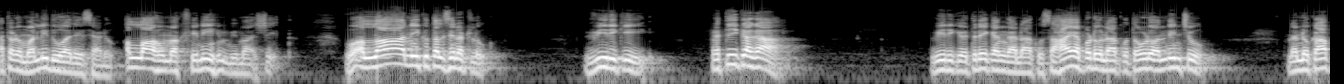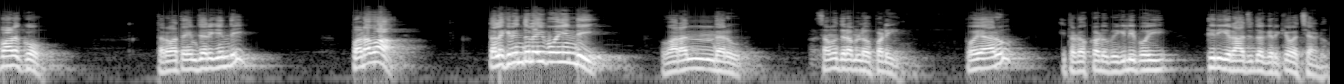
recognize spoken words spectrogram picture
అతడు మళ్ళీ దువా చేశాడు. అల్లాహు మక్ఫినీహిం బిమాషీత్ ఓ అల్లా నీకు తెలిసినట్లు. వీరికి ప్రతీకగా వీరికి వ్యతిరేకంగా నాకు సహాయపడు నాకు తోడు అందించు. నన్ను కాపాడుకో. తర్వాత ఏం జరిగింది? పడవ తలకిరిందులైపోయింది. వారందరూ సముద్రంలో పడి పోయారు. ఇతడొక్కడు మిగిలిపోయి తిరిగి రాజు దగ్గరికి వచ్చాడు.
